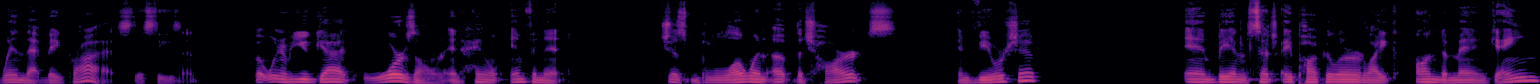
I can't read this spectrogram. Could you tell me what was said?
win that big prize this season. But whenever you got Warzone and Halo Infinite just blowing up the charts and viewership and being such a popular, like, on demand game,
